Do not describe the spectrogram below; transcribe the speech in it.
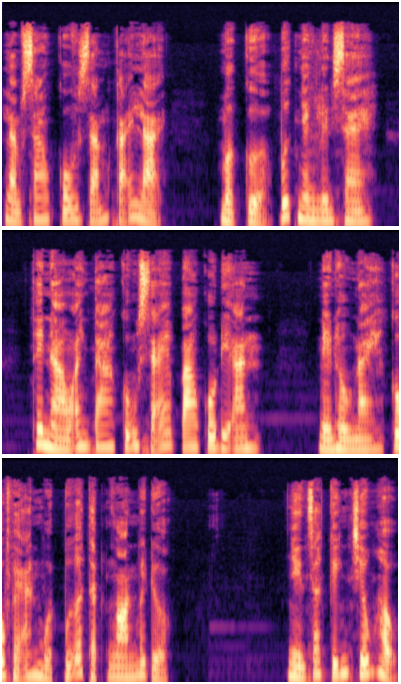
làm sao cô dám cãi lại. Mở cửa bước nhanh lên xe. Thế nào anh ta cũng sẽ bao cô đi ăn. Nên hôm nay cô phải ăn một bữa thật ngon mới được. Nhìn ra kính chiếu hậu,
